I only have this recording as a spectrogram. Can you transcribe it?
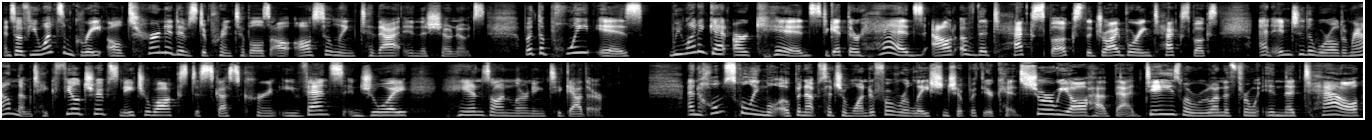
And so, if you want some great alternatives to printables, I'll also link to that in the show notes. But the point is, we want to get our kids to get their heads out of the textbooks, the dry, boring textbooks, and into the world around them. Take field trips, nature walks, discuss current events, enjoy hands on learning together. And homeschooling will open up such a wonderful relationship with your kids. Sure, we all have bad days where we want to throw in the towel,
